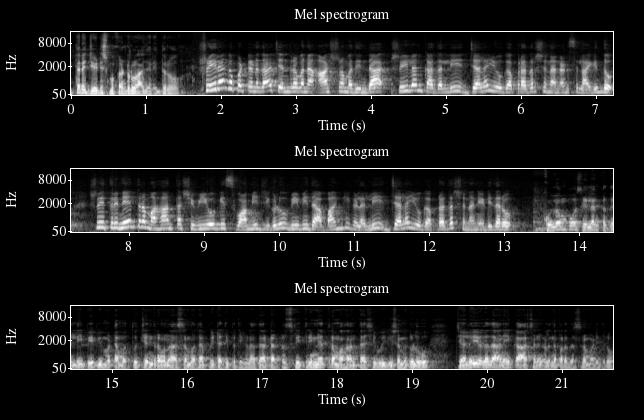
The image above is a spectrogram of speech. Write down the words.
ಇತರೆ ಜೆಡಿಎಸ್ ಮುಖಂಡರು ಹಾಜರಿದ್ದರು. ಶ್ರೀರಂಗಪಟ್ಟಣದ ಚಂದ್ರವನ ಆಶ್ರಮದಿಂದ ಶ್ರೀಲಂಕಾದಲ್ಲಿ ಜಲಯೋಗ ಪ್ರದರ್ಶನ ನಡೆಸಲಾಗಿದ್ದು ಶ್ರೀ ತ್ರಿನೇತ್ರ ಮಹಾಂತ ಶಿವಯೋಗಿ ಸ್ವಾಮೀಜಿಗಳು ವಿವಿಧ ಭಂಗಿಗಳಲ್ಲಿ ಜಲಯೋಗ ಪ್ರದರ್ಶನ ನೀಡಿದರು. ಕೊಲಂಬೋ, ಶ್ರೀಲಂಕಾದಲ್ಲಿ ಬೇಬಿ ಮಠ ಮತ್ತು ಚಂದ್ರವನ ಆಶ್ರಮದ ಪೀಠಾಧಿಪತಿಗಳಾದ ಡಾಕ್ಟರ್ ಶ್ರೀ ತ್ರಿನೇತ್ರ ಮಹಾಂತ ಶಿವಯೋಗಿ ಸ್ವಾಮಿಗಳು ಜಲಯೋಗದ ಅನೇಕ ಆಸನಗಳನ್ನು ಪ್ರದರ್ಶನ ಮಾಡಿದರು.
